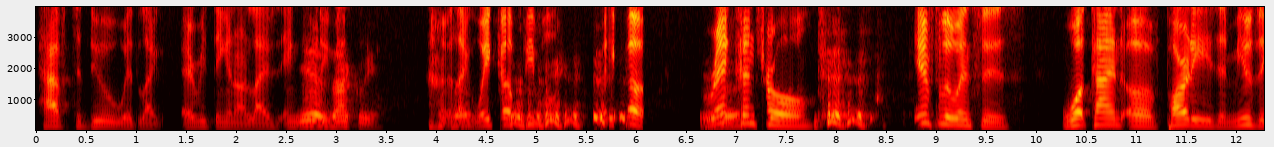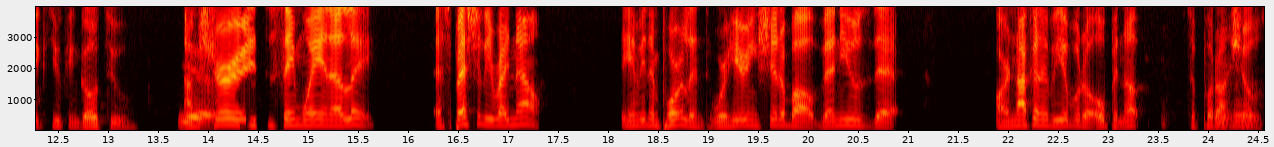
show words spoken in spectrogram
have to do with like everything in our lives, including mu- exactly. like Mhm. wake up, people, wake up. Rent Mhm. control influences what kind of parties and musics you can go to. I'm sure it's the same way in LA, especially right now. Even in Portland, we're hearing shit about venues that are not going to be able to open up to put on Mhm. shows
